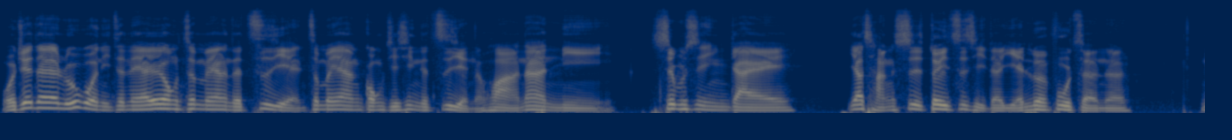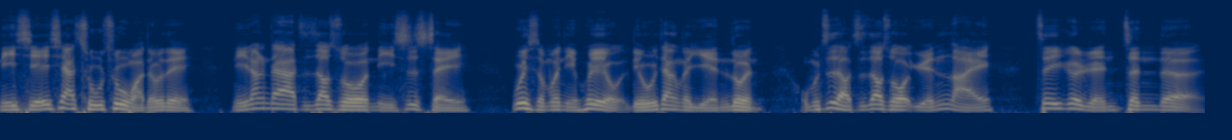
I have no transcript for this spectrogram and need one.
我觉得，如果你真的要用这么样的字眼，这么样攻击性的字眼的话，那你是不是应该要尝试对自己的言论负责呢？你写一下出处嘛，对不对？你让大家知道说你是谁，为什么你会有流量的言论？我们至少知道说，原来这一个人真的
